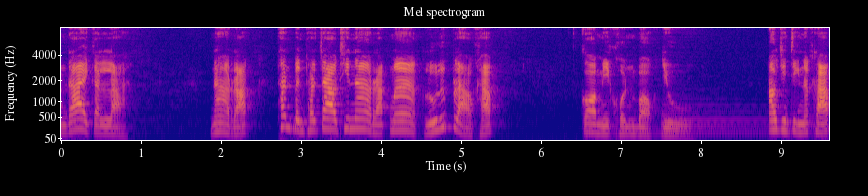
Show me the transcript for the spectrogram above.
ำได้กันล่ะ น่ารัก ท่านเป็นพระเจ้าที่น่ารักมาก รู้หรือเปล่าครับ ก็มีคนบอกอยู่ เอาจริงๆนะครับ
